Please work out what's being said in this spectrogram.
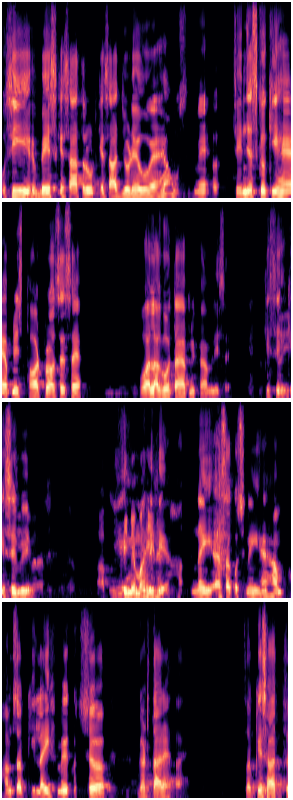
उसी बेस के साथ रूट के साथ जुड़े हुए हैं, उसमें चेंजेस क्योंकि हैं, अपनी थॉट प्रोसेस है, वो अलग होता है अपनी फैमिली से, किसी किसी भी। आप इसी में माहिर हैं। हाँ, नहीं ऐसा कुछ नहीं है। हम हम सबकी लाइफ में कुछ घटता रहता है। सबके साथ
